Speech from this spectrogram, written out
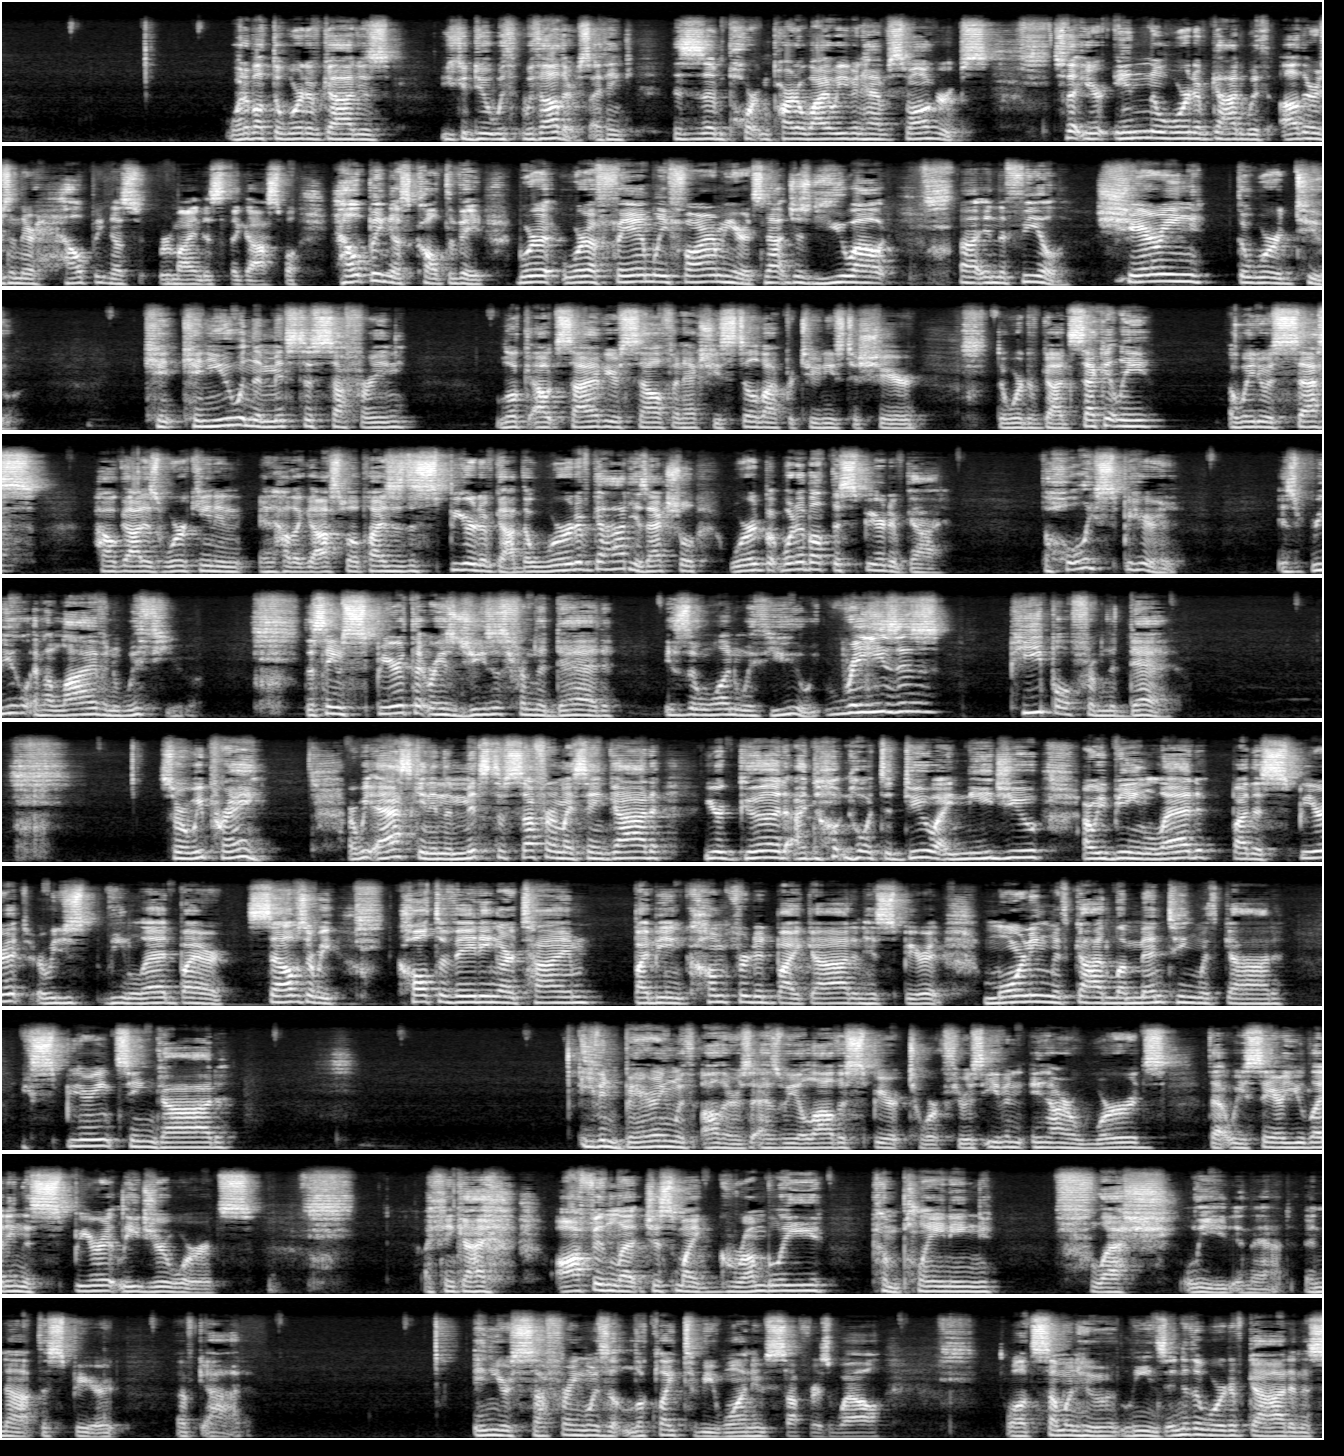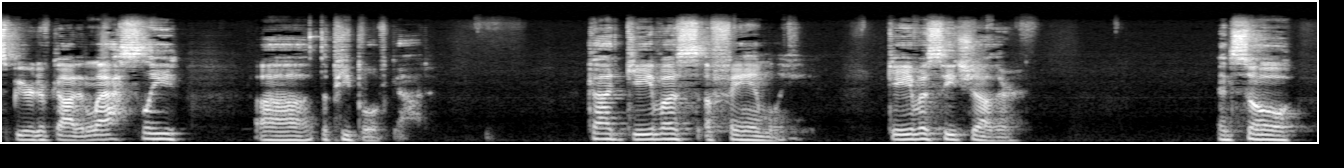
What about the Word of God is you could do it with, with others? I think this is an important part of why we even have small groups so that you're in the Word of God with others and they're helping us remind us of the gospel, helping us cultivate. We're, we're a family farm here. It's not just you out uh, in the field sharing the word too. Can, can you, in the midst of suffering, look outside of yourself and actually still have opportunities to share the word of God? Secondly, a way to assess how God is working and, and how the gospel applies is the Spirit of God. The Word of God, His actual Word, but what about the Spirit of God? The Holy Spirit is real and alive and with you. The same Spirit that raised Jesus from the dead is the one with you. It raises people from the dead. So are we praying? Are we asking in the midst of suffering? Am I saying, God, you're good. I don't know what to do. I need you. Are we being led by the Spirit? Are we just being led by ourselves? Are we cultivating our time by being comforted by God and His Spirit, mourning with God, lamenting with God, experiencing God? even bearing with others as we allow the Spirit to work through us, even in our words that we say. Are you letting the Spirit lead your words? I think I often let just my grumbly, complaining flesh lead in that and not the Spirit of God. In your suffering, what does it look like to be one who suffers well? Well, it's someone who leans into the Word of God and the Spirit of God. And lastly, uh, the people of God. God gave us a family, gave us each other. And so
